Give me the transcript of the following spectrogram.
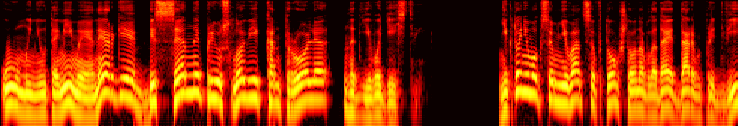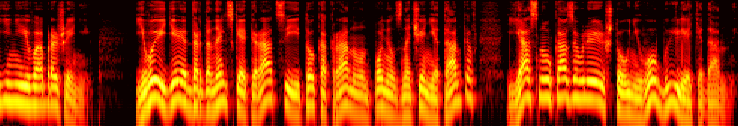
ум и неутомимая энергия бесценны при условии контроля над его действиями. Никто не мог сомневаться в том, что он обладает даром предвидения и воображения. Его идея Дарданельской операции и то, как рано он понял значение танков, ясно указывали, что у него были эти данные.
